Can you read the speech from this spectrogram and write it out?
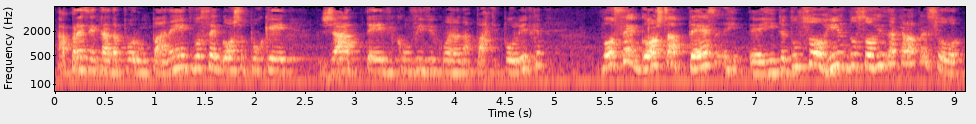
apresentada por um parente, você gosta porque já teve convívio com ela na parte política. Você gosta até, é, Rita, do sorriso, do sorriso daquela pessoa.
